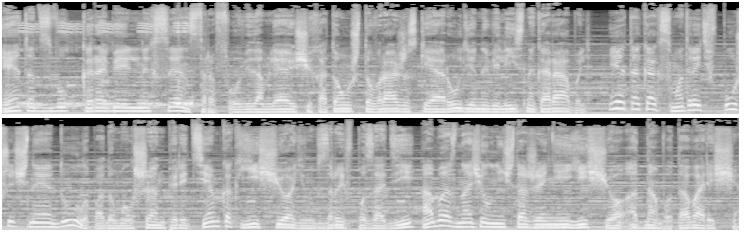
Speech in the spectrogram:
Этот звук корабельных сенсоров, уведомляющих о том, что вражеские орудия навелись на корабль. Это как смотреть в пушечное дуло, подумал Шен перед тем, как еще один взрыв позади обозначил уничтожение еще одного товарища.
